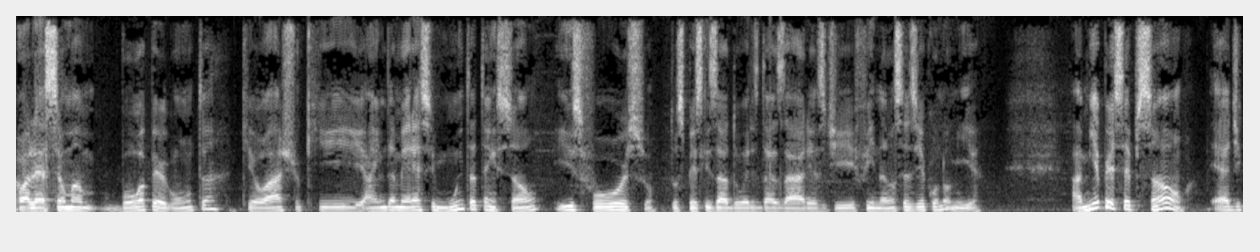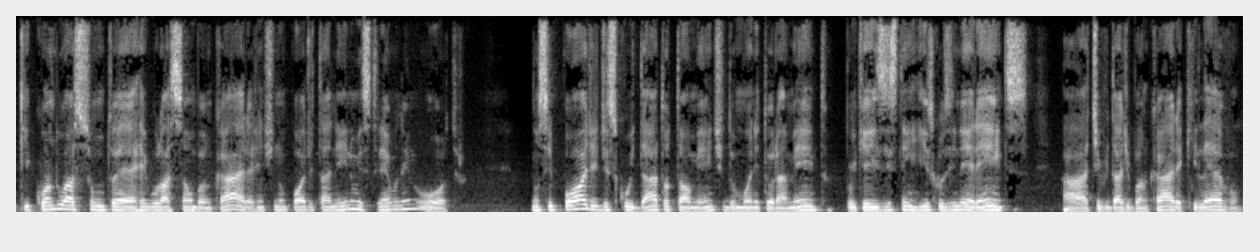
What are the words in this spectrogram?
Olha, essa é uma boa pergunta que eu acho que ainda merece muita atenção e esforço dos pesquisadores das áreas de finanças e economia. A minha percepção é de que quando o assunto é regulação bancária, a gente não pode estar nem no extremo nem no outro. Não se pode descuidar totalmente do monitoramento, porque existem riscos inerentes a atividade bancária que levam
